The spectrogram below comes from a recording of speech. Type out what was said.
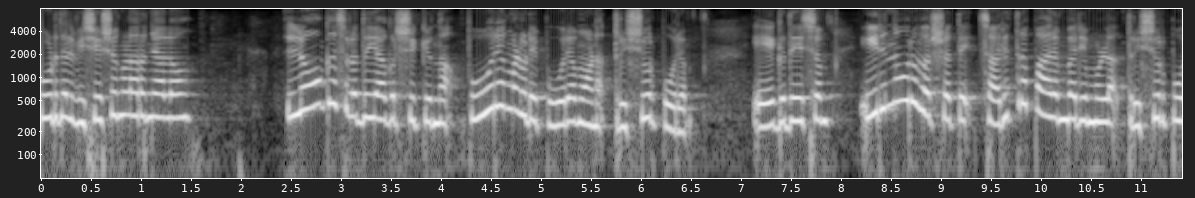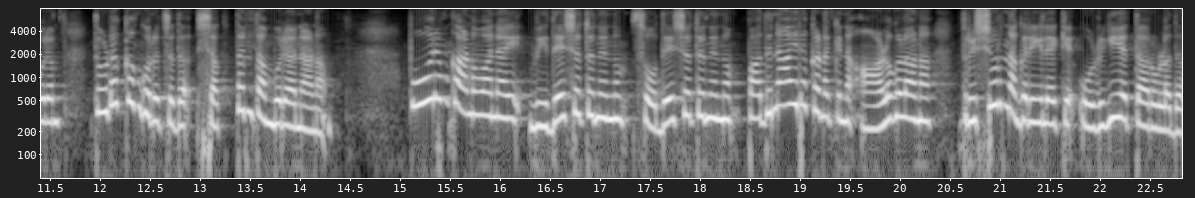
കൂടുതൽ വിശേഷങ്ങൾ അറിഞ്ഞാലോ? ലോക ശ്രദ്ധയാകർഷിക്കുന്ന പൂരങ്ങളുടെ പൂരമാണ് തൃശ്ശൂർ പൂരം. ഏകദേശം ഇരുന്നൂറ് വർഷത്തെ ചരിത്ര പാരമ്പര്യമുള്ള തൃശ്ശൂർ പൂരം തുടക്കം കുറിച്ചത് ശക്തൻ തമ്പുരാനാണ്. പൂരം കാണുവാനായി വിദേശത്തു നിന്നും സ്വദേശത്തു നിന്നും പതിനായിരക്കണക്കിന് ആളുകളാണ് തൃശ്ശൂർ നഗരിയിലേക്ക് ഒഴുകിയെത്താറുള്ളത്.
